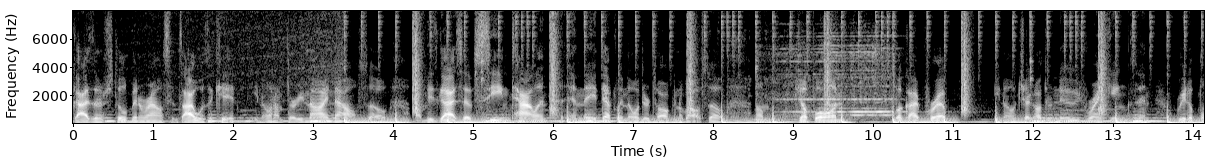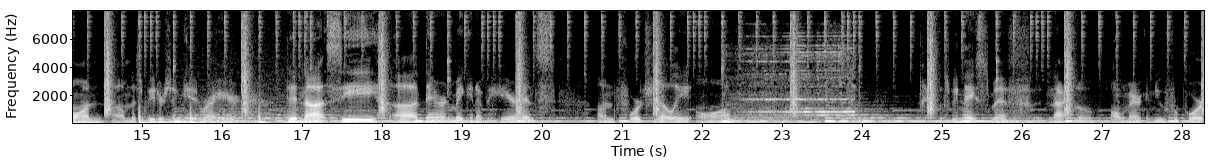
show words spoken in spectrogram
guys that have still been around since I was a kid, you know, and I'm 39 now. So um, these guys have seen talent and they definitely know what they're talking about. So um, jump on Buckeye Prep, you know, check out their news, rankings, and read up on um, this Peterson kid right here. Did not see uh, Darryn make an appearance, unfortunately, on looks to be Naismith National All American Youth Report.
